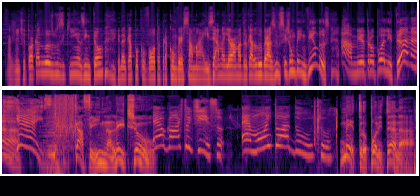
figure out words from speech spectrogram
A gente toca duas musiquinhas então e daqui a pouco volta pra conversar mais. É a melhor madrugada do Brasil. Sejam bem-vindos à Metropolitana. Yes! Cafeína Leite Show. Eu gosto disso. É muito adulto. Metropolitana.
